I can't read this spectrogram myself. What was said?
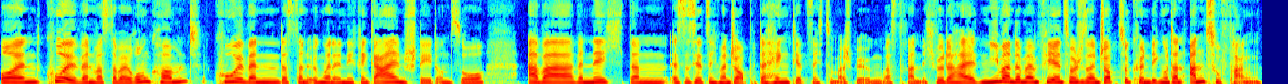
und cool, wenn was dabei rumkommt. Cool, wenn das dann irgendwann in den Regalen steht und so. Aber wenn nicht, dann ist es jetzt nicht mein Job. Da hängt jetzt nicht zum Beispiel irgendwas dran. Ich würde halt niemandem empfehlen, zum Beispiel seinen Job zu kündigen und dann anzufangen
